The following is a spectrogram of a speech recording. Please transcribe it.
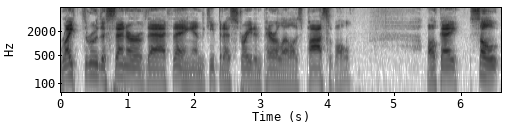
Right through the center of that thing and keep it as straight and parallel as possible. Okay, so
